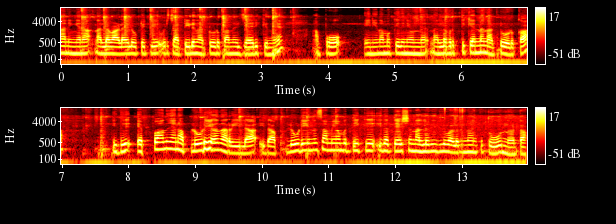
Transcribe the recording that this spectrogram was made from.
ഞാനിങ്ങനെ നല്ല വളയിലൊട്ടിട്ട് ഒരു ചട്ടിയിൽ നട്ടു കൊടുക്കാമെന്ന് വിചാരിക്കുന്നത് അപ്പോൾ ഇനി നമുക്കിതിനെ ഒന്ന് നല്ല വൃത്തിക്ക് തന്നെ നട്ടു കൊടുക്കാം. ഇത് എപ്പോഴാണ് ഞാൻ അപ്ലോഡ് ചെയ്യാമെന്ന് അറിയില്ല ഇത് അപ്ലോഡ് ചെയ്യുന്ന സമയമാകുമ്പോഴത്തേക്ക് ഇത് അത്യാവശ്യം നല്ല രീതിയിൽ വളരുന്ന എനിക്ക് തോന്നുന്നു കേട്ടോ.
